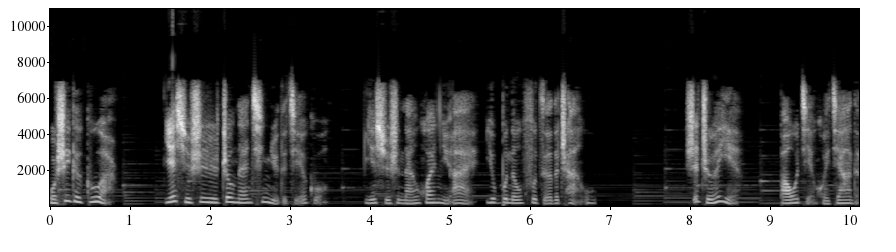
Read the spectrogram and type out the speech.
我是一个孤儿，也许是重男轻女的结果，也许是男欢女爱又不能负责的产物。是哲野把我捡回家的。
